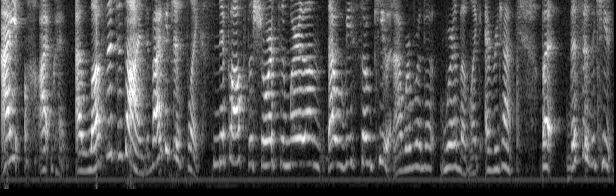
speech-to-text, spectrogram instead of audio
I, I, okay, I love the designs. If I could just like snip off the shorts and wear them, that would be so cute. And I wear, wear, the, wear them like every time. But this is a cute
